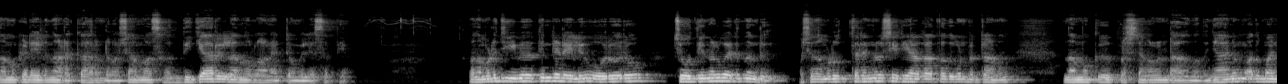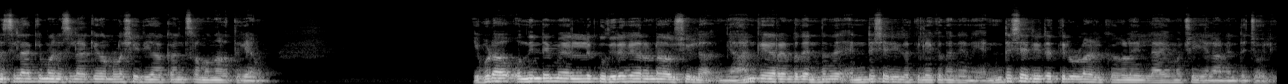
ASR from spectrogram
നമുക്കിടയിൽ നടക്കാറുണ്ട്. പക്ഷെ നമ്മൾ ശ്രദ്ധിക്കാറില്ല എന്നുള്ളതാണ് ഏറ്റവും വലിയ സത്യം. അപ്പോൾ നമ്മുടെ ജീവിതത്തിന്റെ ഇടയിൽ ഓരോരോ ചോദ്യങ്ങൾ വരുന്നുണ്ട്. പക്ഷെ നമ്മുടെ ഉത്തരങ്ങൾ ശരിയാകാത്തത് കൊണ്ടിട്ടാണ് നമുക്ക് പ്രശ്നങ്ങൾ ഉണ്ടാകുന്നത്. ഞാനും അത് മനസ്സിലാക്കി മനസ്സിലാക്കി നമ്മളെ ശരിയാക്കാൻ ശ്രമം നടത്തുകയാണ്. ഇവിടെ ഒന്നിന്റെ മേലിൽ കുതിര കയറേണ്ട ആവശ്യമില്ല. ഞാൻ കയറേണ്ടത് എന്റെ എന്റെ ശരീരത്തിലേക്ക് തന്നെയാണ്. എന്റെ ശരീരത്തിലുള്ള അഴുക്കുകളെ ഇല്ലായ്മ ചെയ്യലാണ് എന്റെ ജോലി.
